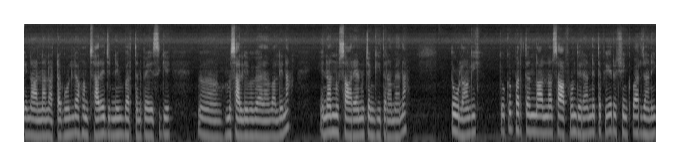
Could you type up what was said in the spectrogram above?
ਅਤੇ ਨਾਲ ਨਾਲ ਆਟਾ ਗੁੰਨ ਲਿਆ। ਹੁਣ ਸਾਰੇ ਜਿੰਨੇ ਵੀ ਬਰਤਨ ਪਏ ਸੀਗੇ ਮਸਾਲੇ ਵਗੈਰਾ ਵਾਲੇ ਨਾ, ਇਹਨਾਂ ਨੂੰ ਸਾਰਿਆਂ ਨੂੰ ਚੰਗੀ ਤਰ੍ਹਾਂ ਮੈਂ ਨਾ ਧੋ ਲਵਾਂਗੀ ਕਿਉਂਕਿ ਬਰਤਨ ਨਾਲ ਨਾਲ ਸਾਫ਼ ਹੁੰਦੇ ਰਹਿਣ ਨੇ ਅਤੇ ਫਿਰ ਸ਼ਿੰਕ ਭਰ ਜਾਣੀ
